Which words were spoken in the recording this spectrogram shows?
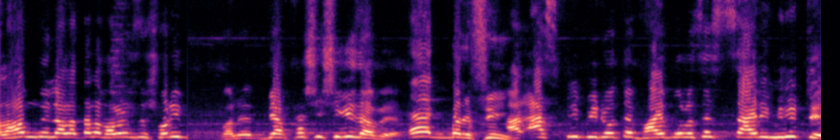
আলহামদুলিল্লাহ আল্লাহ তাআলা ভালো আছে শরীফ মানে ব্যবসা শিখে যাবে। একবারে ফ্রি আর আজকের ভিডিওতে ভাই বলেছে চার মিনিটে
